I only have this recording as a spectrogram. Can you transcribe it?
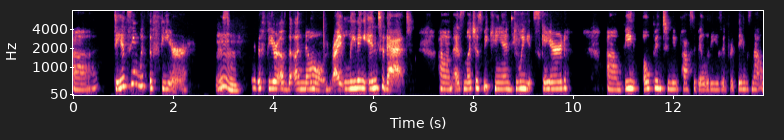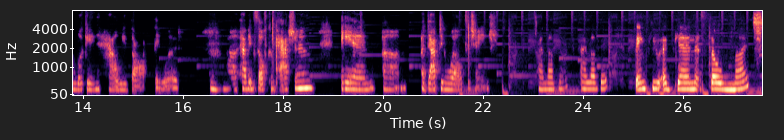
uh, dancing with the fear, mm. the fear of the unknown, right? Leaning into that um, as much as we can, doing it scared, um, being open to new possibilities and for things not looking how we thought they would. Mm-hmm. Uh, having self compassion and um, adapting well to change. I love it. I love it. Thank you again so much.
